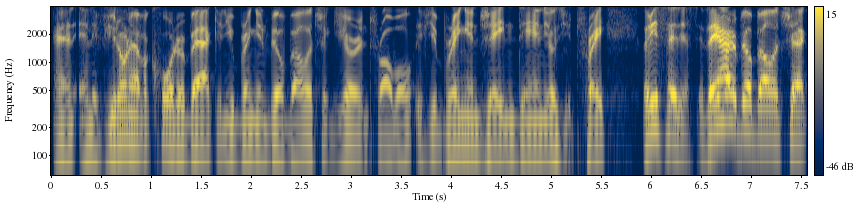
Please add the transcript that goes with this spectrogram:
and and if you don't have a quarterback and you bring in Bill Belichick, you're in trouble. If you bring in Jayden Daniels, you trade. Let me say this: if they hire Bill Belichick,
